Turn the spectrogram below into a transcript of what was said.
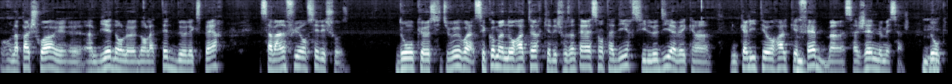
On n'a pas le choix, euh, un biais dans le dans la tête de l'expert. Ça va influencer les choses. Donc, euh, si tu veux, voilà, c'est comme un orateur qui a des choses intéressantes à dire. S'il le dit avec un, une qualité orale qui est Mm. faible, ben ça gêne le message. Mm. Donc,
